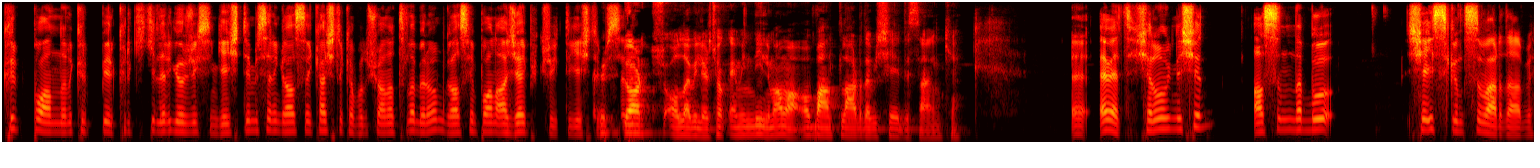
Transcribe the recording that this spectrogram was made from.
40 puanları 41, 42'leri göreceksin. Geçtiğimiz sene Galatasaray kaçta kapadı şu an hatırlamıyorum ama Galatasaray'ın puanı acayip yüksekti geçtiğimiz sene. 44 olabilir çok emin değilim ama o bantlarda bir şeydi sanki. Ee, evet, Şenol Güneş'in aslında bu şey sıkıntısı vardı abi.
